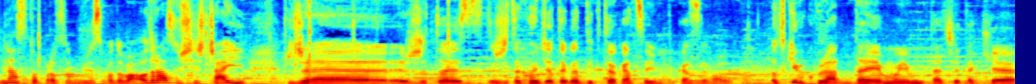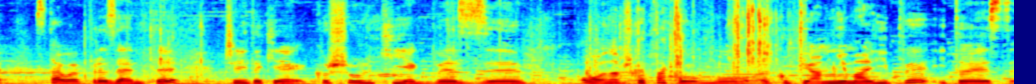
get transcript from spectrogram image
Na 100% mi się spodoba. Od razu się czai, że, że, to jest, że to chodzi o tego TikToka, co mi pokazywał. Od kilku lat daję mojemu tacie takie stałe prezenty, czyli takie koszulki jakby z... O, na przykład taką mu kupiłam, nie ma lipy i to jest,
